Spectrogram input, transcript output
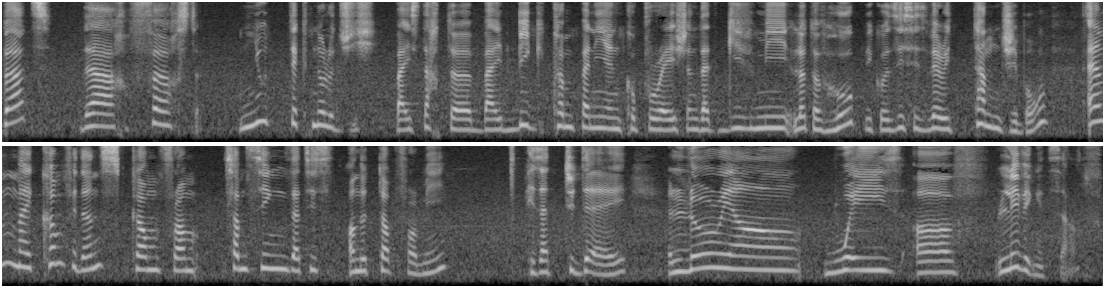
But there are first new technology by startup, by big company and corporation that give me a lot of hope because this is very tangible. And my confidence comes from something that is on the top for me is that today L'Oreal ways of living itself,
